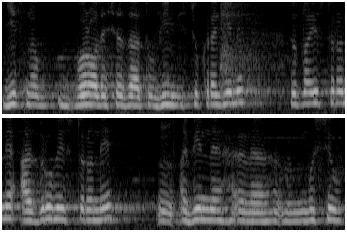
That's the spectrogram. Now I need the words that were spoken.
дійсно боролися за ту вільність України з одної сторони, а з другої сторони він е, мусив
